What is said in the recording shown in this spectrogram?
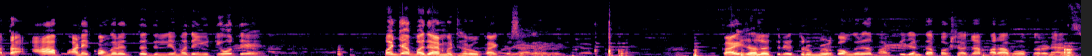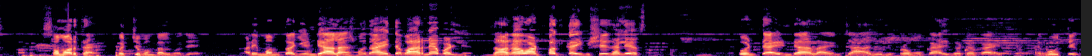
आता आप आणि काँग्रेस तर दिल्लीमध्ये युती होते. पंजाबमध्ये आम्ही ठरवू काय कसं करायचं? काही झालं तरी तृणमूल काँग्रेस भारतीय जनता पक्षाचा पराभव करण्यास समर्थ आहे पश्चिम बंगालमध्ये. आणि ममताजी इंडिया अलायन्समध्ये आहे त्या बाहेर नाही पडल्या जागा वाटपात काही विषय झाले असतात पण त्या इंडिया अलायन्सच्या अजूनही प्रमुख आहेत घटक आहेत. आणि बहुतेक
